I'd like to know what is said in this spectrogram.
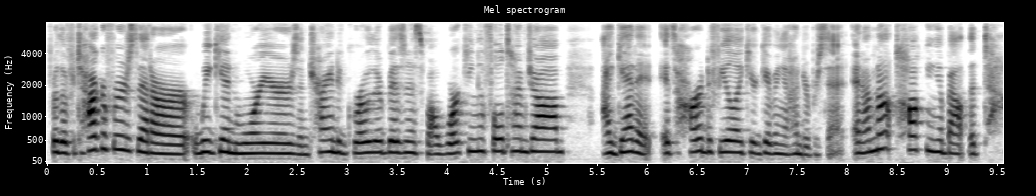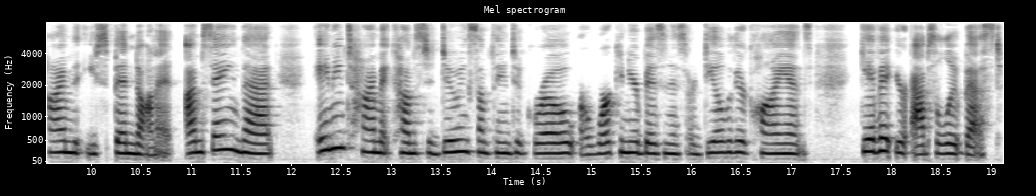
For the photographers that are weekend warriors and trying to grow their business while working a full time job, I get it. It's hard to feel like you're giving 100%. And I'm not talking about the time that you spend on it. I'm saying that anytime it comes to doing something to grow or work in your business or deal with your clients, give it your absolute best.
